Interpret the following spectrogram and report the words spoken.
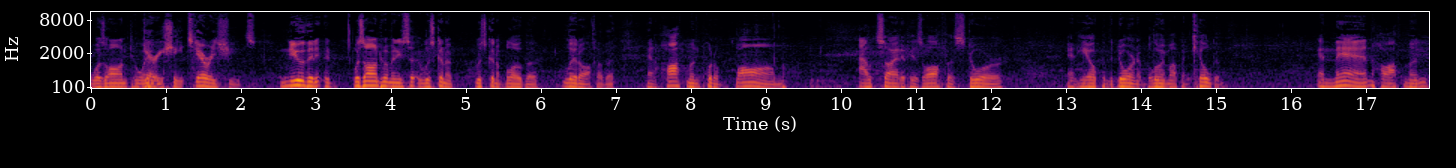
was on to him. Gary Sheets. Gary Sheets knew that it, it was on to him, and he said it was going to was going to blow the lid off of it. And Hofmann put a bomb outside of his office door, and he opened the door, and it blew him up and killed him. And then Hofmann,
